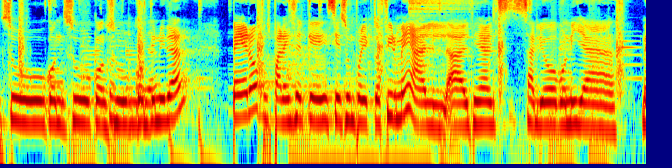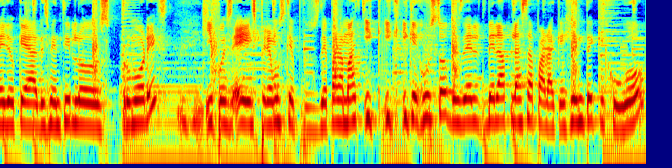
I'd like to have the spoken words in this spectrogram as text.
su, con, su, con su Continuidad. continuidad. Pero pues parece que sí es un proyecto firme. Al, al final salió Bonilla medio que a desmentir los rumores. Y pues eh, esperemos que pues dé para más. Y, y- y que justo pues dé, dé la plaza para que gente que jugó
